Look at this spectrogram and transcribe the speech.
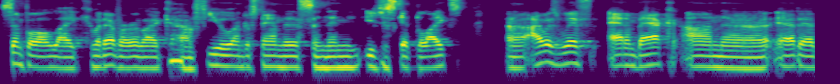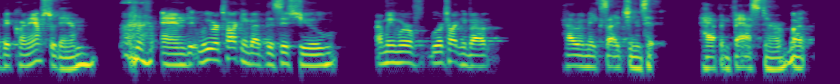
simple like whatever, like uh, few understand this, and then you just get the likes uh, I was with Adam Back on uh, at uh, Bitcoin Amsterdam, and we were talking about this issue. I mean, we're we're talking about how to make sidechains happen faster, but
